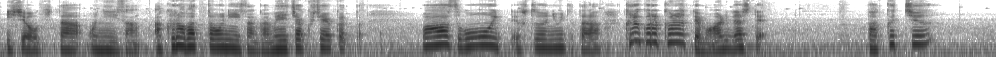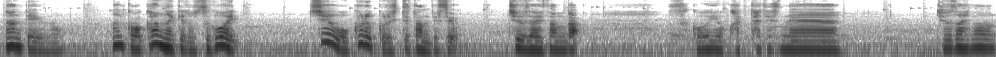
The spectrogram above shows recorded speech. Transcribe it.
衣装を着たお兄さんアクロバットお兄さんがめちゃくちゃ良かった。わーすごいって普通に見てたらくるくるくるって回り出してバク宙なんていうの？なんかわかんないけどすごい宙をくるくるしてたんですよ。駐在さんが。すごい良かったですね。駐在の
